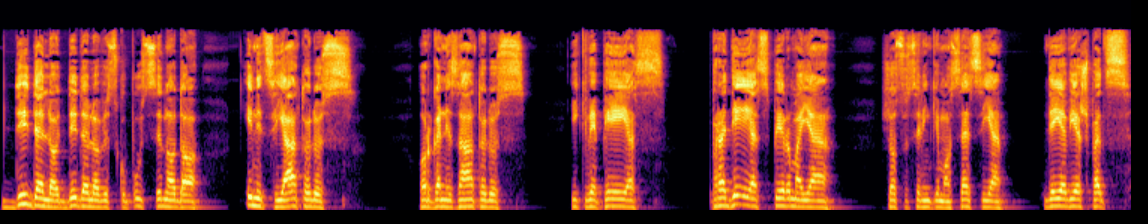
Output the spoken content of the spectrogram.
didelio, didelio viskupų sinodo iniciatorius, organizatorius, įkvėpėjas, pradėjęs pirmąją šio susirinkimo sesiją. Deja viešpats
